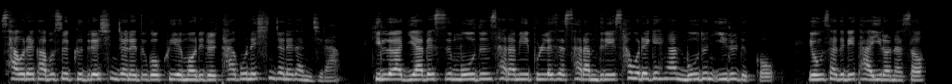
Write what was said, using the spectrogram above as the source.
사울의 갑옷을 그들의 신전에 두고 그의 머리를 다 보내 신전에 단지라 길르앗 야베스 모든 사람이 블레셋 사람들이 사울에게 행한 모든 일을 듣고 용사들이 다 일어나서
